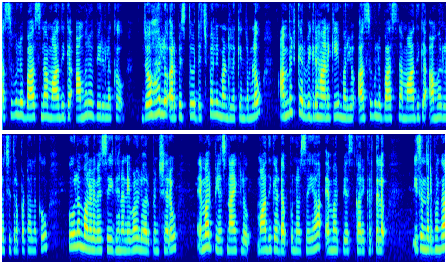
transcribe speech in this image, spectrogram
అసువులు బాసిన మాదిగ అమరవీరులకు జోహర్లు అర్పిస్తూ డిచ్పల్లి మండల కేంద్రంలో అంబేద్కర్ విగ్రహానికి మరియు అసువులు బాసిన మాదిగ అమరుల చిత్రపటాలకు పూలమాలలు వేసి ఘన నివాళులు అర్పించారు ఎంఆర్పీఎస్ నాయకులు మాదిగ డప్పు నర్సయ్య ఎంఆర్పీఎస్ కార్యకర్తలు. ఈ సందర్భంగా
